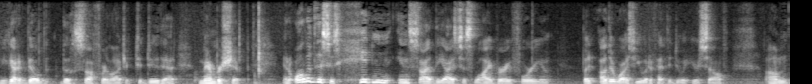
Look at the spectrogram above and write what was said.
You got to build the software logic to do that. Membership. And all of this is hidden inside the ISIS library for you, but otherwise you would have had to do it yourself. Um,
